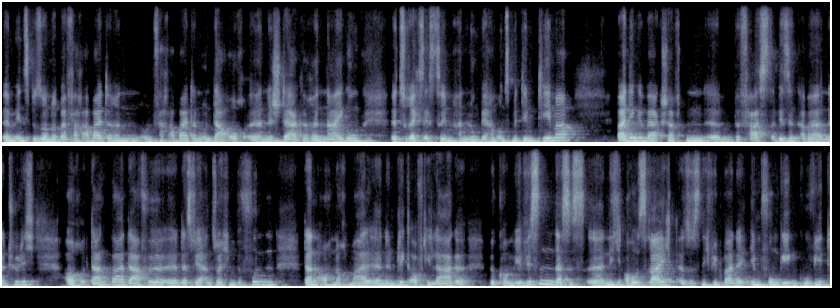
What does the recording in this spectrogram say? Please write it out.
ähm, insbesondere bei Facharbeiterinnen und Facharbeitern und da auch äh, eine stärkere Neigung äh, zu rechtsextremen Handlungen. Wir haben uns mit dem Thema bei den Gewerkschaften ähm, befasst. Wir sind aber natürlich auch dankbar dafür, äh, dass wir an solchen Befunden dann auch noch mal äh, einen Blick auf die Lage bekommen. Wir wissen, dass es äh, nicht ausreicht, also es ist nicht wie bei einer Impfung gegen Covid.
